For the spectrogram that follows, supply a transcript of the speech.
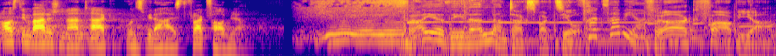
aus dem Bayerischen Landtag und es wieder heißt Frag Fabian. Freie Wähler Landtagsfraktion. Frag Fabian. Frag Fabian.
